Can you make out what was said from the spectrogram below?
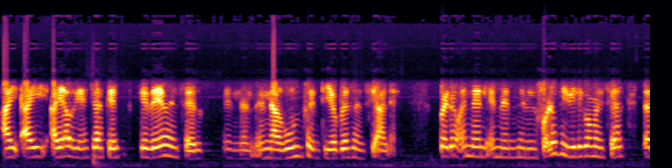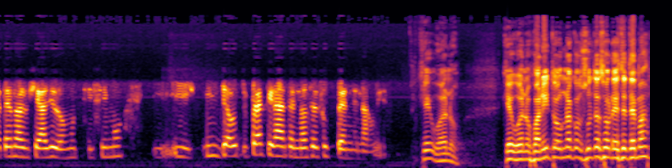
hay hay hay audiencias que, que deben ser en, algún sentido presenciales. Pero en el, en, el, foro civil y comercial la tecnología ayudó muchísimo y, ya prácticamente no se suspende la audiencia. Qué bueno, qué bueno. Juanito, ¿una consulta sobre este tema?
